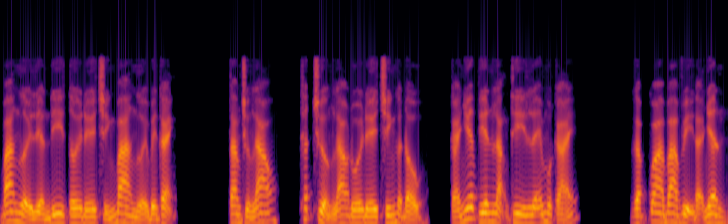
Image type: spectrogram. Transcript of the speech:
ba người liền đi tới đế chính ba người bên cạnh. Tam trưởng lão, thất trưởng lão đối đế chính gật đầu, cái nhiếp tiên lặng thi lễ một cái. Gặp qua ba vị đại nhân.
